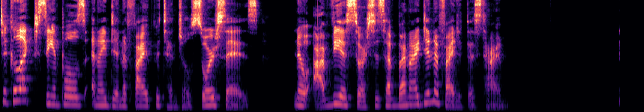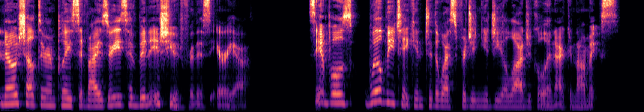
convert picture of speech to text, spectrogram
to collect samples and identify potential sources. No obvious sources have been identified at this time. No shelter in place advisories have been issued for this area. Samples will be taken to the West Virginia Geological and Economics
